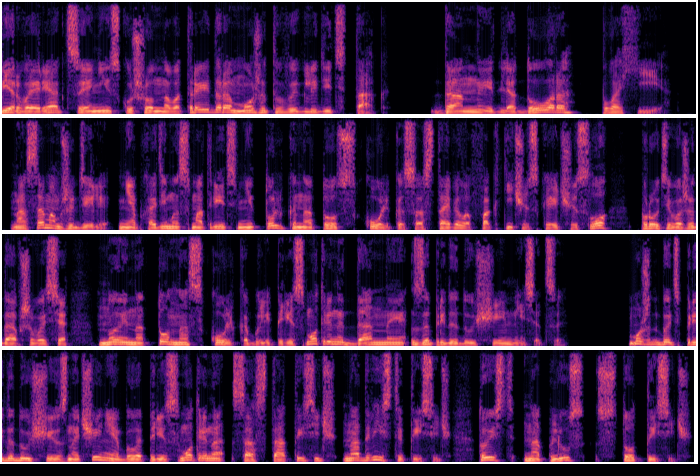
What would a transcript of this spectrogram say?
Первая реакция неискушенного трейдера может выглядеть так. Данные для доллара плохие. На самом же деле необходимо смотреть не только на то, сколько составило фактическое число против ожидавшегося, но и на то, насколько были пересмотрены данные за предыдущие месяцы. Может быть, предыдущее значение было пересмотрено со 100 тысяч на 200 тысяч, то есть на плюс 100 тысяч.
